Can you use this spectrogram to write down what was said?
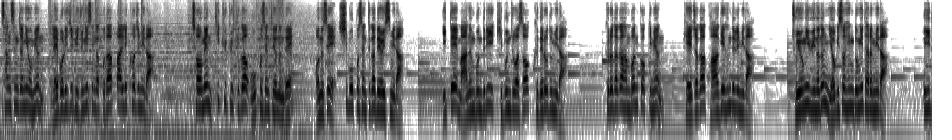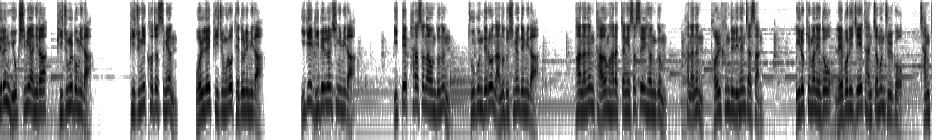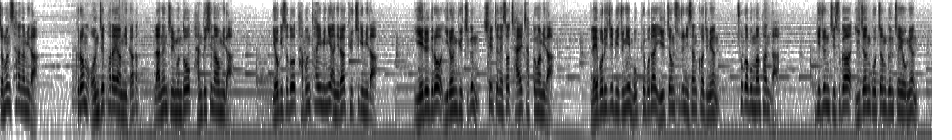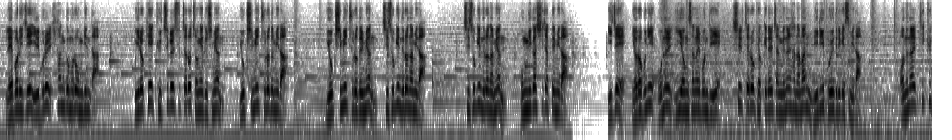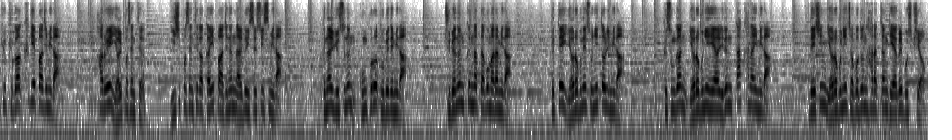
상승장이 오면 레버리지 비중이 생각보다 빨리 커집니다. 처음엔 TQQQ가 5%였는데 어느새 15%가 되어 있습니다. 이때 많은 분들이 기분 좋아서 그대로 둡니다. 그러다가 한번 꺾이면 계좌가 과하게 흔들립니다. 조용히 위너는 여기서 행동이 다릅니다. 이들은 욕심이 아니라 비중을 봅니다. 비중이 커졌으면 원래 비중으로 되돌립니다. 이게 리밸런싱입니다. 이때 팔아서 나온 돈은 두 군데로 나눠두시면 됩니다. 하나는 다음 하락장에서 쓸 현금, 하나는 덜 흔들리는 자산. 이렇게만 해도 레버리지의 단점은 줄고 장점은 살아납니다. 그럼 언제 팔아야 합니까? 라는 질문도 반드시 나옵니다. 여기서도 답은 타이밍이 아니라 규칙입니다. 예를 들어 이런 규칙은 실전에서 잘 작동합니다. 레버리지 비중이 목표보다 일정 수준 이상 커지면 초과분만 판다. 기준 지수가 이전 고점 근처에 오면 레버리지의 일부를 현금으로 옮긴다. 이렇게 규칙을 숫자로 정해두시면 욕심이 줄어듭니다. 욕심이 줄어들면 지속이 늘어납니다. 지속이 늘어나면 복리가 시작됩니다. 이제 여러분이 오늘 이 영상을 본 뒤에 실제로 겪게 될 장면을 하나만 미리 보여드리겠습니다. 어느 날 TQQQ가 크게 빠집니다. 하루에 10%, 20% 가까이 빠지는 날도 있을 수 있습니다. 그날 뉴스는 공포로 도배됩니다. 주변은 끝났다고 말합니다. 그때 여러분의 손이 떨립니다. 그 순간 여러분이 해야 할 일은 딱 하나입니다. 대신 여러분이 적어둔 하락장 계약을 보십시오.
